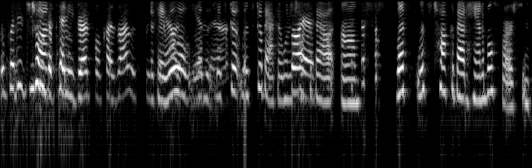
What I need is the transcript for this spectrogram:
What did you Talk- think of Penny Dreadful? Because I was freaking okay, out well, at well, let's go. Let's go back. I want to Go talk ahead. about um, let's let's talk about Hannibal first, since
